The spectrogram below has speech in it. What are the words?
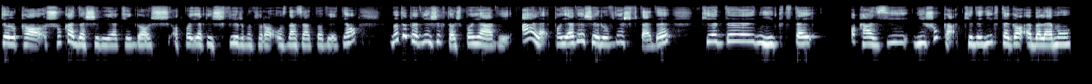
tylko szuka dla siebie jakiegoś, jakiejś firmy, którą uzna za odpowiednią, no to pewnie się ktoś pojawi. Ale pojawia się również wtedy, kiedy nikt tej okazji nie szuka, kiedy nikt tego MLM-u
